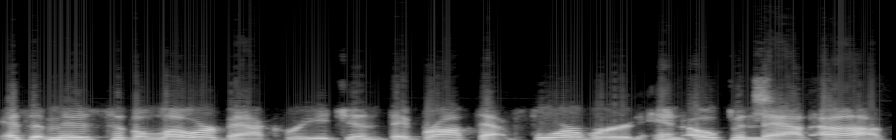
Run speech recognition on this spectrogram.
As it moves to the lower back region, they brought that forward and opened that up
